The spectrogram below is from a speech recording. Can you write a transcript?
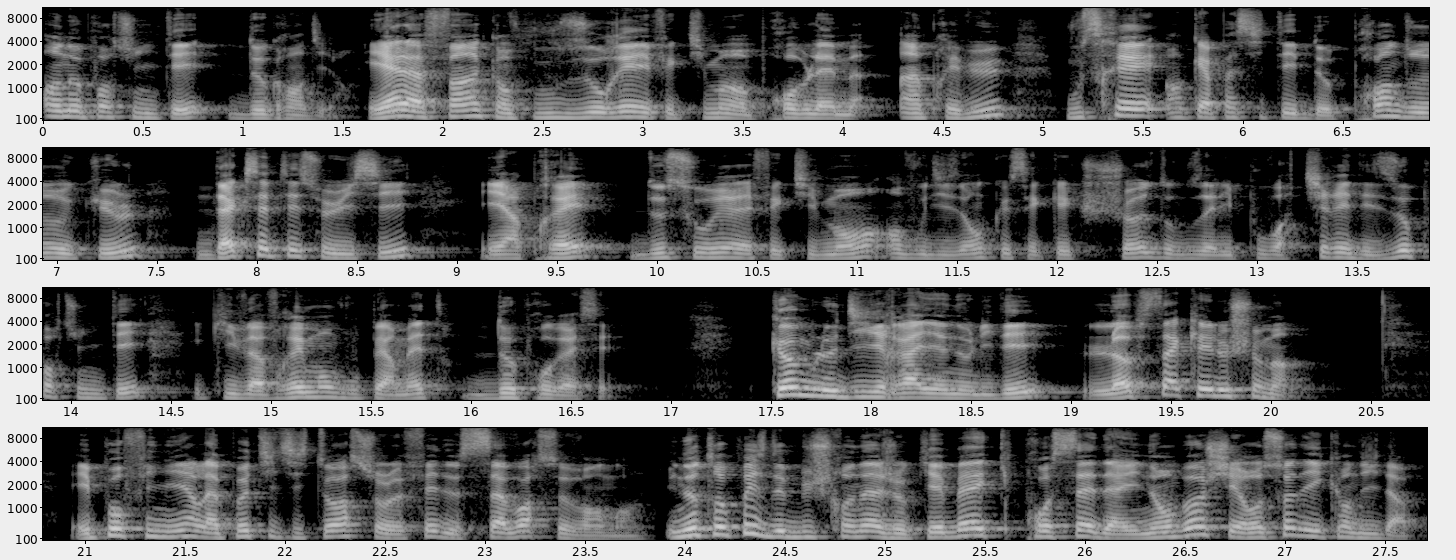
en opportunité de grandir. Et à la fin, quand vous aurez effectivement un problème imprévu, vous serez en capacité de prendre du recul, d'accepter celui-ci et après de sourire effectivement en vous disant que c'est quelque chose dont vous allez pouvoir tirer des opportunités et qui va vraiment vous permettre de progresser. Comme le dit Ryan Holiday, l'obstacle est le chemin. Et pour finir, la petite histoire sur le fait de savoir se vendre. Une entreprise de bûcheronnage au Québec procède à une embauche et reçoit des candidats.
